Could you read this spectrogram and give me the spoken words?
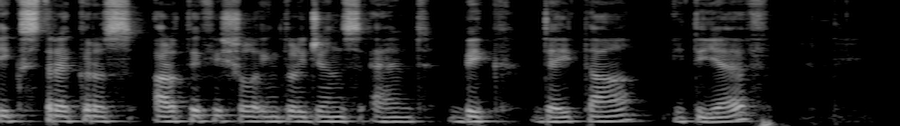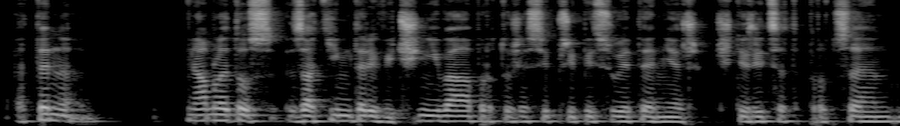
X-Trackers Artificial Intelligence and Big Data ETF. Ten nám letos zatím tedy vyčnívá, protože si připisuje téměř 40%,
